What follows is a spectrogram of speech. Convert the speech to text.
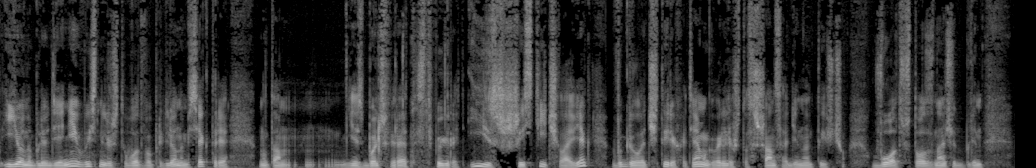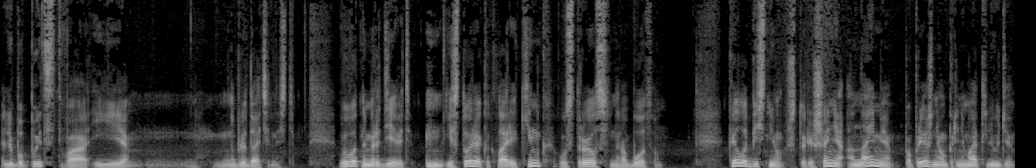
ее наблюдений выяснили, что вот в определенном секторе, ну там есть больше вероятность выиграть. И из шести человек выиграло четыре, хотя мы говорили, что шанс один на тысячу. Вот что значит, блин, любопытство и наблюдательность. Вывод номер девять. История, как Ларри Кинг устроился на работу. Кэл объяснил, что решение о найме по-прежнему принимают люди.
